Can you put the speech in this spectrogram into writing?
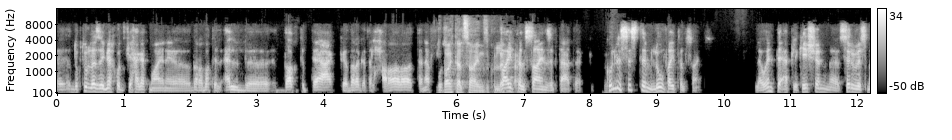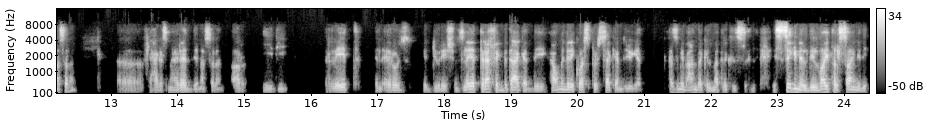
الدكتور لازم ياخد فيه حاجات معينة ضربات القلب الضغط بتاعك درجة الحرارة التنفس vital signs كلها. vital signs بتاعتك. كل system له vital signs لو انت application service مثلا في حاجة اسمها RED مثلا R E D ال rate ال errors ال durations اللي هي ال traffic بتاعك قد إيه how many request per second you get لازم يبقى عندك ال metrics ال signal دي ال vital sign دي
